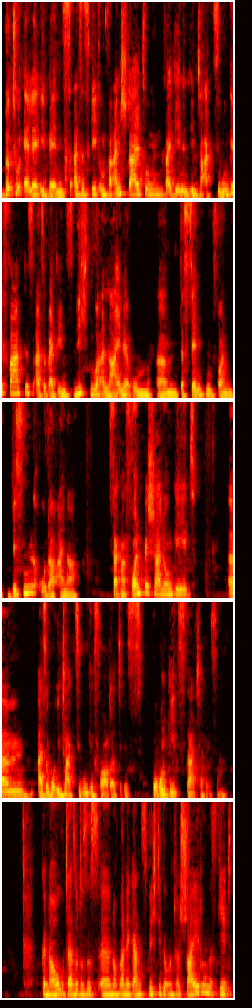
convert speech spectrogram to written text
virtuelle Events. Also es geht um Veranstaltungen, bei denen Interaktion gefragt ist, also bei denen es nicht nur alleine um ähm, das Senden von Wissen oder einer, ich sag mal, Frontbeschallung geht, ähm, also wo Interaktion gefordert ist. Worum geht's da, Theresa? Genau, Uta, also das ist äh, nochmal eine ganz wichtige Unterscheidung. Es geht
